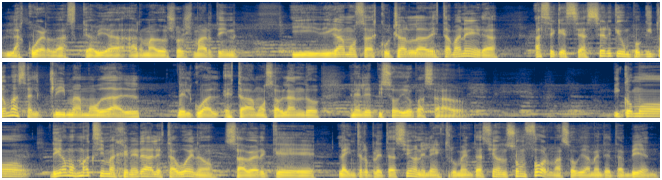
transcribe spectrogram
las cuerdas que había armado George Martin, y digamos a escucharla de esta manera, hace que se acerque un poquito más al clima modal del cual estábamos hablando en el episodio pasado. Y como, digamos, máxima general, está bueno saber que la interpretación y la instrumentación son formas, obviamente también,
